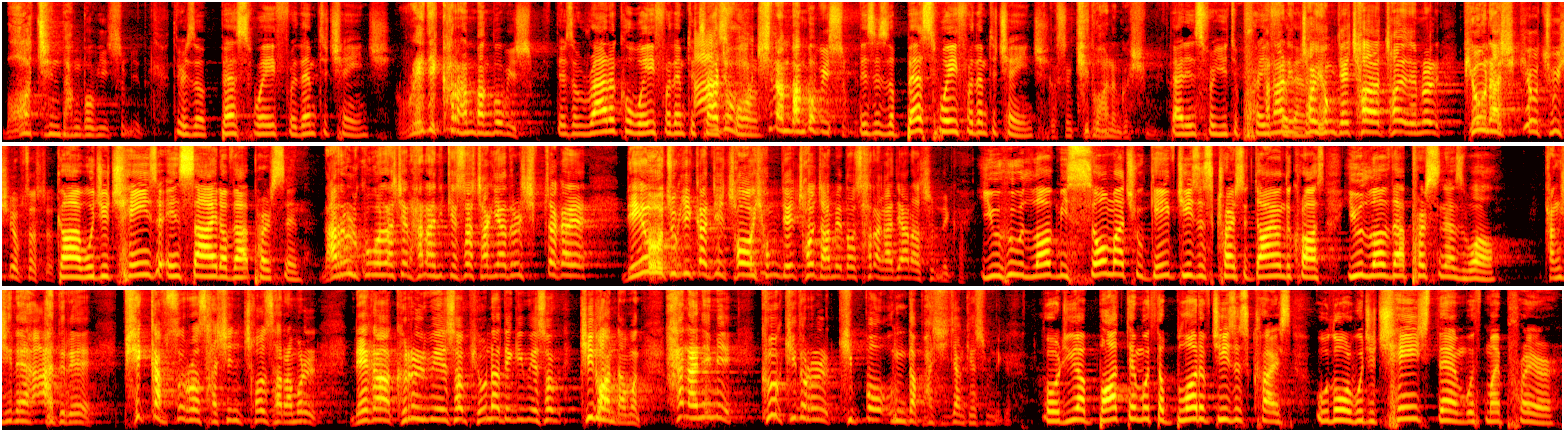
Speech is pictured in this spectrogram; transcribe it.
멋진 방법이 있습니다. There's a best way for them to change. 레디컬한 방법이 있습니다. There's a radical way for them to 아주 transform. 확실한 방법이 있습니다. This is the best way for them to change. 이것은 기도하는 것입니다. That is for you to pray for 하나님 them. 저 형제 자 자녀를 변화시켜 주시옵소서. God, would you change the inside of that person? 나를 구원하신 하나님께서 자기 아들을 십자가에 내어 주기까지 저 형제 저 자매도 사랑하지 않았습니까? You who love me so much, who gave Jesus Christ to die on the cross, you love that person as well. 당신의 아들의 피값으로 사신 저 사람을 내가 그를 위해서 변화되기 위해서 기도한다면 하나님이 그 기도를 기뻐 응답하시지 않겠습니까? Lord, you have bought them with the blood of Jesus Christ. Oh, Lord, would you change them with my prayer?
